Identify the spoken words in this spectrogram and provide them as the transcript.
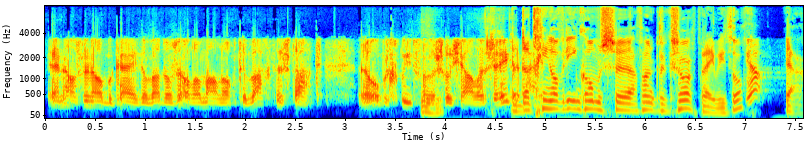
En als we nou bekijken wat ons allemaal nog te wachten staat eh, op het gebied van de sociale zekerheid. Dat ging over die inkomensafhankelijke zorgpremie, toch? Ja. Ja.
